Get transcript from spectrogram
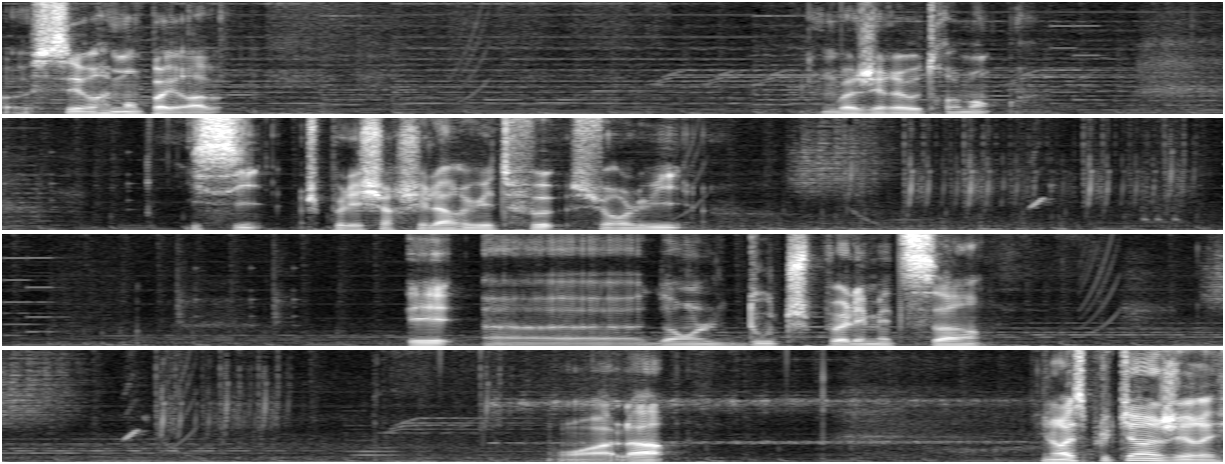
Euh, c'est vraiment pas grave. On va gérer autrement. Ici, je peux aller chercher la ruée de feu sur lui. Et euh, dans le doute, je peux aller mettre ça. Voilà. Il ne reste plus qu'un à gérer.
